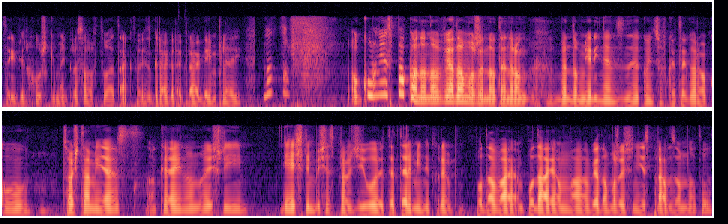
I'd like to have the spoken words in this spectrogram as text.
tej wierchuszki Microsoftu, a tak to jest gra, gra, gra, gameplay. No to ogólnie spoko, no, no wiadomo, że no ten rok będą mieli nędzny, końcówkę tego roku. Coś tam jest, okej, no, no jeśli jeśli by się sprawdziły te terminy, które podawają, podają, a wiadomo, że się nie sprawdzą, no to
